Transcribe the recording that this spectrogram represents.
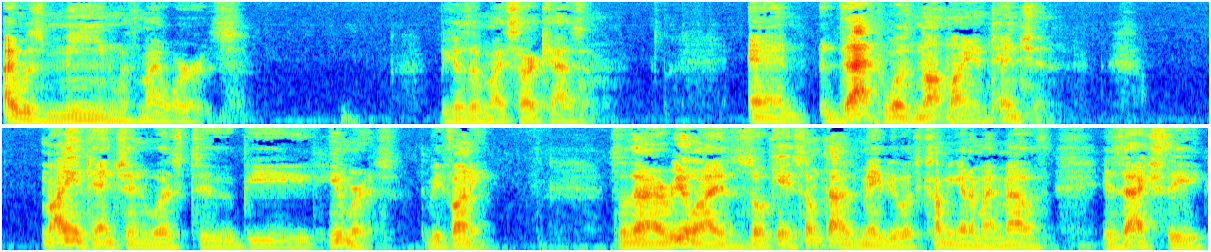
I was mean with my words because of my sarcasm. And that was not my intention. My intention was to be humorous, to be funny. So then I realized, okay, sometimes maybe what's coming out of my mouth is actually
